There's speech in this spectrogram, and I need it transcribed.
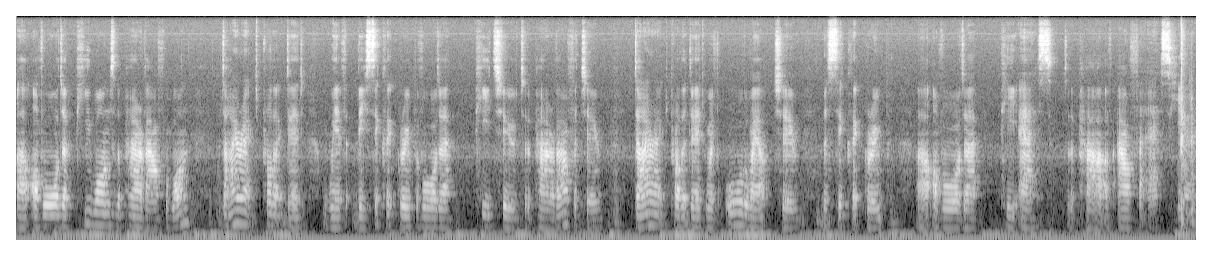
uh, of order P1 to the power of alpha 1, direct producted with the cyclic group of order P2 to the power of alpha 2, direct producted with all the way up to the cyclic group uh, of order PS to the power of alpha S here.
